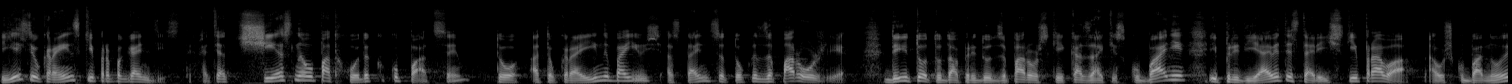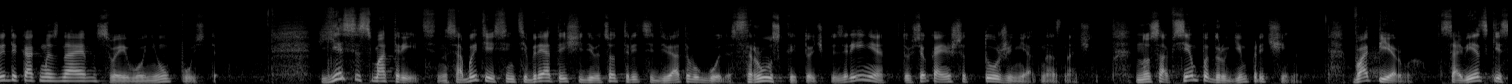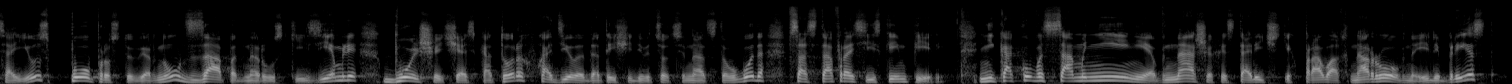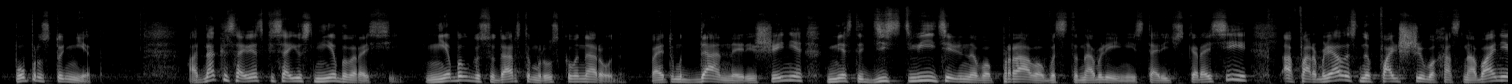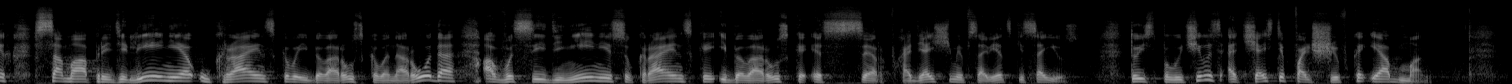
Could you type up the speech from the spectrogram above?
Если украинские пропагандисты хотят честного подхода к оккупации, то от Украины, боюсь, останется только Запорожье. Да и то туда придут запорожские казаки с Кубани и предъявят исторические права. А уж кубаноиды, как мы знаем, своего не упустят. Если смотреть на события сентября 1939 года с русской точки зрения, то все, конечно, тоже неоднозначно, но совсем по другим причинам. Во-первых, Советский Союз попросту вернул западно-русские земли, большая часть которых входила до 1917 года в состав Российской империи. Никакого сомнения в наших исторических правах на Ровно или Брест попросту нет. Однако Советский Союз не был Россией, не был государством русского народа. Поэтому данное решение вместо действительного права восстановления исторической России оформлялось на фальшивых основаниях самоопределения украинского и белорусского народа о воссоединении с Украинской и Белорусской ССР, входящими в Советский Союз. То есть получилась отчасти фальшивка и обман.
